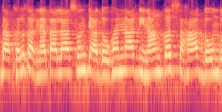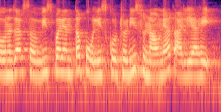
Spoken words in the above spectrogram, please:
दाखल करण्यात आला असून त्या दोघांना दिनांक सहा दोन दोन हजार सव्वीस पर्यंत पोलीस कोठडी सुनावण्यात आली आहे.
